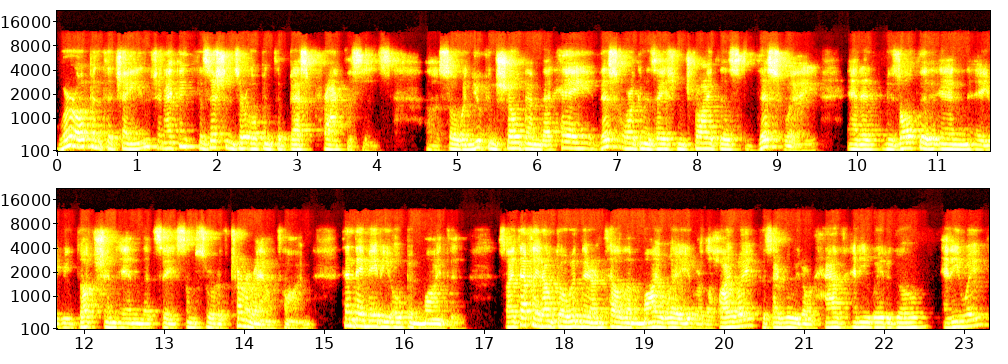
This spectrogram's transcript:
we're open to change, and I think physicians are open to best practices. Uh, so when you can show them that, hey, this organization tried this this way, and it resulted in a reduction in, let's say, some sort of turnaround time, then they may be open minded. So I definitely don't go in there and tell them my way or the highway, because I really don't have any way to go anyway.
